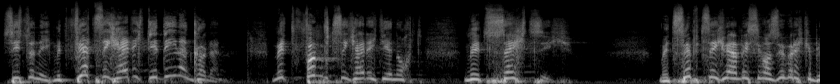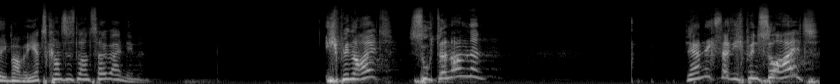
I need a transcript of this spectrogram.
siehst du nicht, mit 40 hätte ich dir dienen können. Mit 50 hätte ich dir noch, mit 60. Mit 70 wäre ein bisschen was übrig geblieben, aber jetzt kannst du das Land selber einnehmen. Ich bin alt, such den anderen. Der hat nicht gesagt, ich bin so alt.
